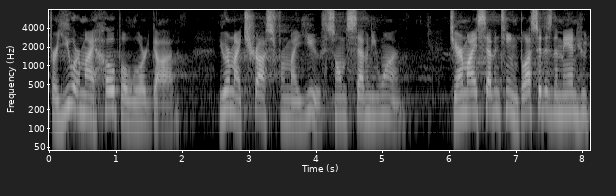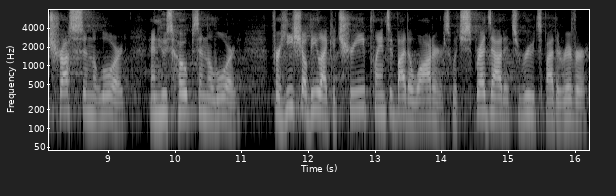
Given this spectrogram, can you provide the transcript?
For you are my hope, O Lord God. You are my trust from my youth. Psalm 71. Jeremiah 17. Blessed is the man who trusts in the Lord and whose hopes in the Lord. For he shall be like a tree planted by the waters, which spreads out its roots by the river,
